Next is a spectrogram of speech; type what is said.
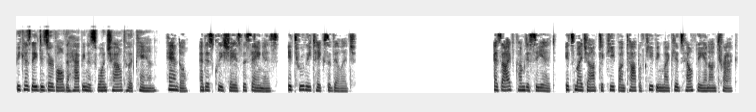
Because they deserve all the happiness one childhood can handle, and as cliche as the saying is, it truly takes a village. As I've come to see it, it's my job to keep on top of keeping my kids healthy and on track.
